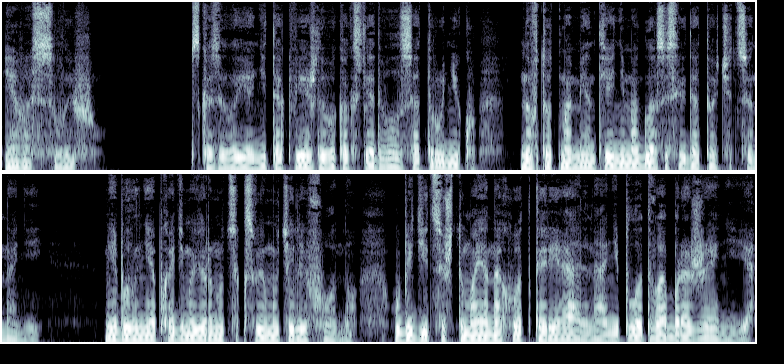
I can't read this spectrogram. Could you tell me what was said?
«Я вас слышу», — сказала я не так вежливо, как следовало сотруднику, но в тот момент я не могла сосредоточиться на ней. Мне было необходимо вернуться к своему телефону, убедиться, что моя находка реальна, а не плод воображения.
